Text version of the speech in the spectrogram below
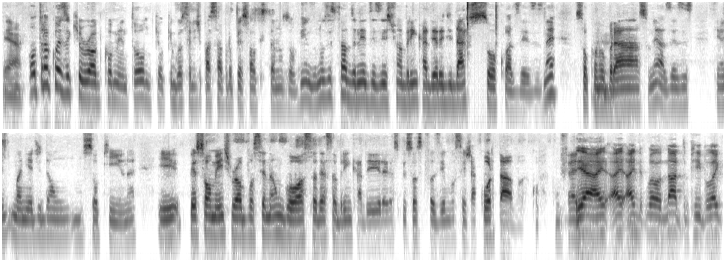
yeah. Outra coisa que o Rob comentou, que eu, que gostaria de passar para o pessoal que está nos ouvindo, nos Estados Unidos existe uma brincadeira de dar soco às vezes, né? Soco no uhum. braço, né? Às vezes tem a mania de dar um, um, soquinho, né? E pessoalmente, Rob, você não gosta dessa brincadeira, as pessoas que faziam você já cortava, confere? Yeah, I, I, I well, not the people like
